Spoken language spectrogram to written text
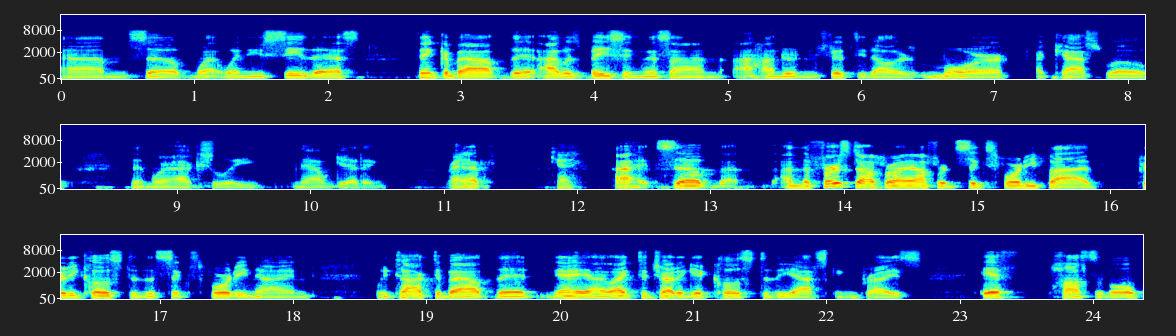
Um, so when you see this, think about that. I was basing this on hundred and fifty dollars more a cash flow than we're actually now getting. Right. Okay. okay. All right. So uh, on the first offer, I offered 645, pretty close to the 649. We talked about that. Yeah, hey, I like to try to get close to the asking price if possible,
